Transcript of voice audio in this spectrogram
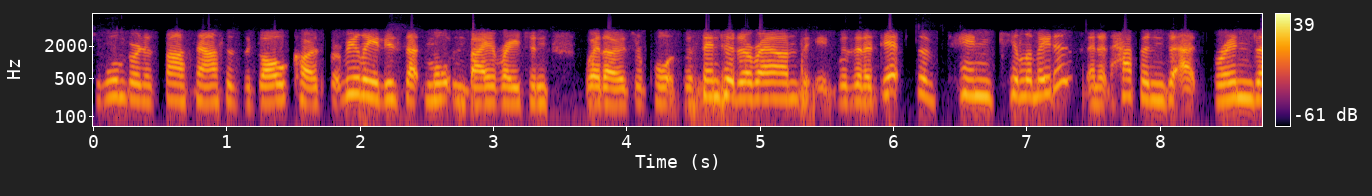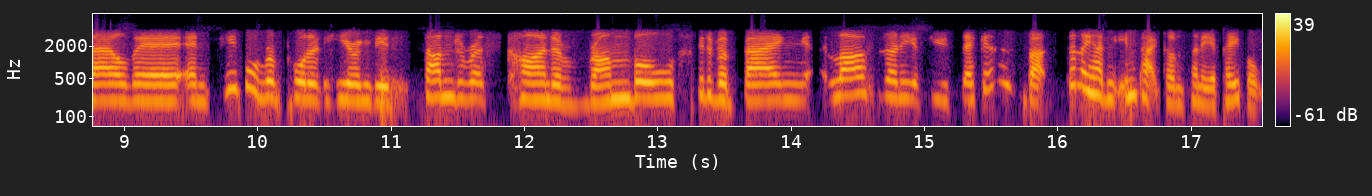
to Toowoomba, and as far south as the Gold Coast. But really, it is that Moreton Bay region where those reports were centred around. It was at a depth of 10 kilometres, and it happened at Brendale there. And people reported hearing this thunderous kind of rumble, a bit of a bang. It lasted only a few seconds, but certainly had an impact on plenty of people.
